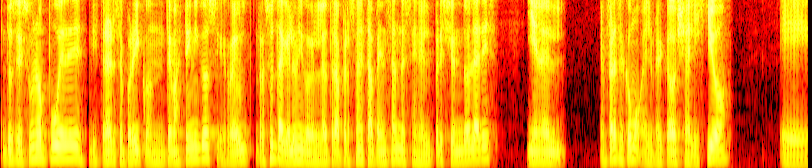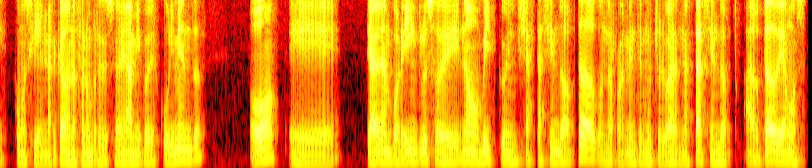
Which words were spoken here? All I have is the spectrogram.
Entonces uno puede distraerse por ahí con temas técnicos y resulta que lo único que la otra persona está pensando es en el precio en dólares y en, el, en frases como el mercado ya eligió, eh, como si el mercado no fuera un proceso dinámico de descubrimiento, o eh, te hablan por ahí incluso de, no, Bitcoin ya está siendo adoptado, cuando realmente en muchos lugares no está siendo adoptado, digamos,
